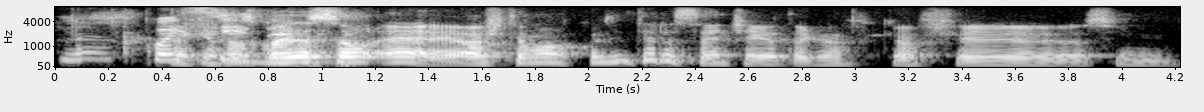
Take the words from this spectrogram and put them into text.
né, É coincidem. essas coisas são. É, eu acho que tem uma coisa interessante aí até que eu- que eu fiz, assim,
